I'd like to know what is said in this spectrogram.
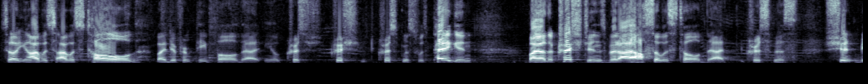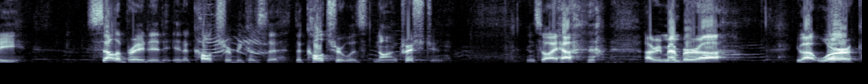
so you know, I was I was told by different people that you know Chris, Chris, Christmas was pagan by other Christians, but I also was told that Christmas shouldn't be celebrated in a culture because the, the culture was non-Christian. And so I have, I remember, uh, you at work,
